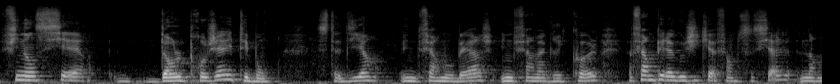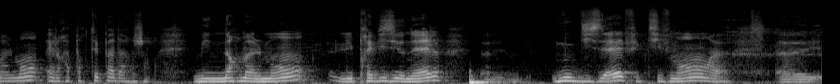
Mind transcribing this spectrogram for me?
financière dans le projet étaient bons c'est-à-dire une ferme auberge, une ferme agricole. La ferme pédagogique et la ferme sociale, normalement, elle ne rapportait pas d'argent. Mais normalement, les prévisionnels euh, nous disaient effectivement, euh, euh,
